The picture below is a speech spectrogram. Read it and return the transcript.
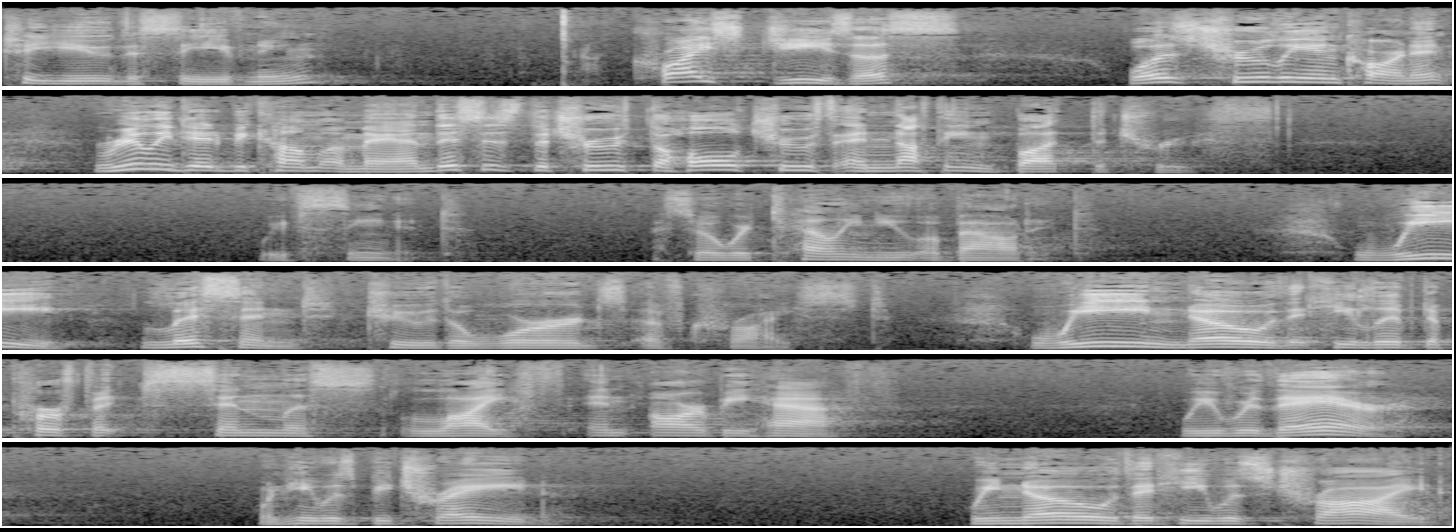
to you this evening Christ Jesus was truly incarnate, really did become a man. This is the truth, the whole truth, and nothing but the truth. We've seen it. So we're telling you about it. We listened to the words of Christ. We know that he lived a perfect, sinless life in our behalf. We were there when he was betrayed. We know that he was tried.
